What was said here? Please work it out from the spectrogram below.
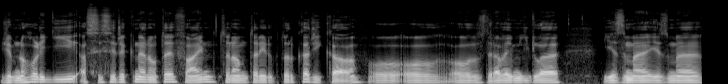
Že mnoho lidí asi si řekne, no to je fajn, co nám tady doktorka říká o, o, o zdravém jídle, jezme, jezme eh,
